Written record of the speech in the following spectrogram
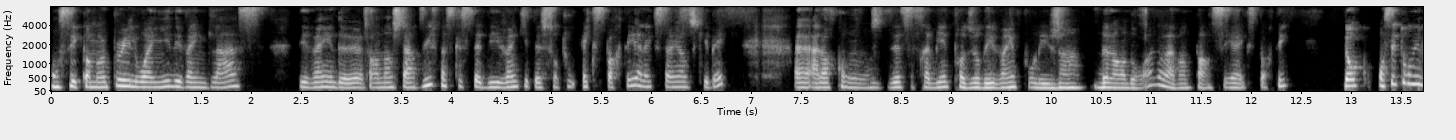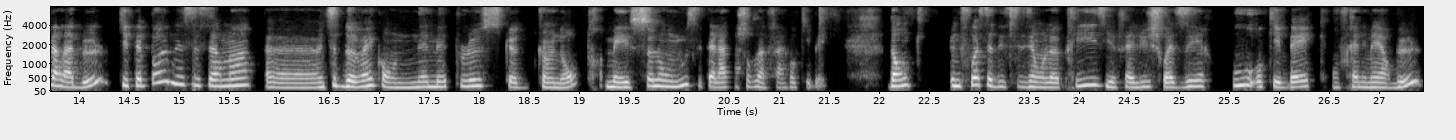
on s'est comme un peu éloigné des vins de glace, des vins de vendange tardive, parce que c'était des vins qui étaient surtout exportés à l'extérieur du Québec, euh, alors qu'on se disait que ce serait bien de produire des vins pour les gens de l'endroit avant de penser à exporter. Donc, on s'est tourné vers la bulle, qui n'était pas nécessairement euh, un type de vin qu'on aimait plus qu'un autre, mais selon nous, c'était la chose à faire au Québec. Donc, une fois cette décision-là prise, il a fallu choisir où au Québec on ferait les meilleures bulles.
